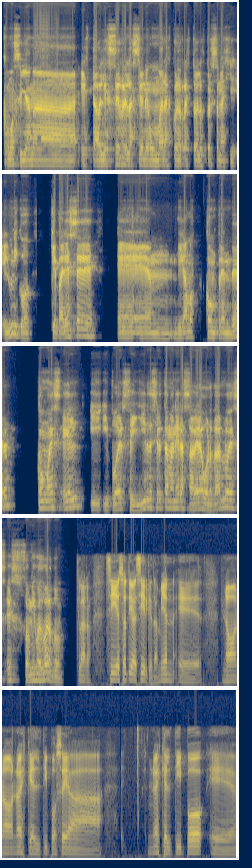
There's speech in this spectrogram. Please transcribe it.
¿cómo se llama?, establecer relaciones humanas con el resto de los personajes. El único que parece, eh, digamos, comprender cómo es él y, poder seguir de cierta manera, saber abordarlo, es, es, su amigo Eduardo. Claro, sí, eso te iba a decir, que también no, no, no es que el tipo sea... No es que el tipo eh,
